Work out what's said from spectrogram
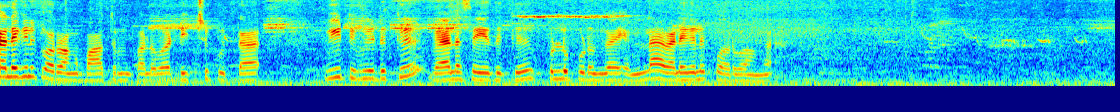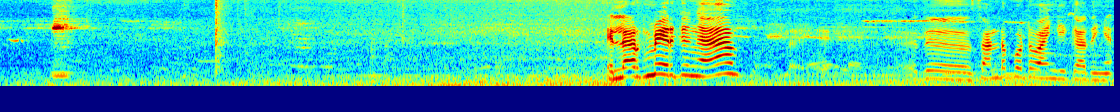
வேலைகளுக்கும் வருவாங்க. பாத்ரூம் கழுவ டிச்சு குத்த வீட்டு வீட்டுக்கு வேலை செய்யறதுக்கு புல்லு பிடுங்க எல்லா வேலைகளுக்கும் வருவாங்க. எல்லாருக்குமே இருக்குங்க. இது சண்டை போட்டு வாங்கிக்காதீங்க.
